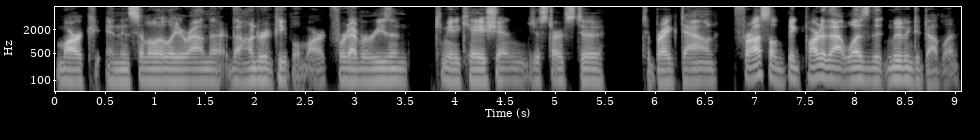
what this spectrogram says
mark, and then similarly around the the 100 people mark for whatever reason, communication just starts to to break down. For us, a big part of that was that moving to Dublin,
